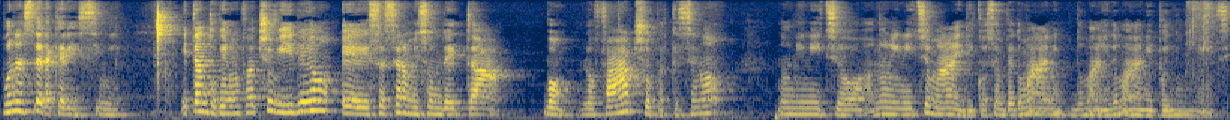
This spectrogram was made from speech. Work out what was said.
Buonasera carissimi, è tanto che non faccio video e stasera mi sono detta, boh, lo faccio perché sennò non inizio, non inizio mai, dico sempre domani, domani, domani, poi non inizio.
